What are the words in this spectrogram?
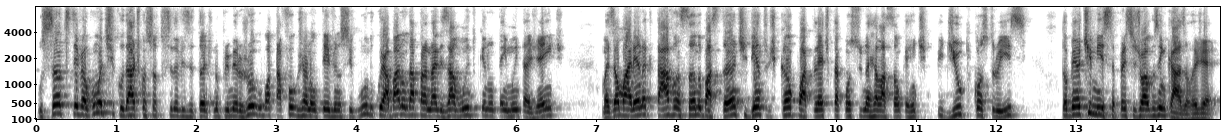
O Santos teve alguma dificuldade com a sua torcida visitante no primeiro jogo, o Botafogo já não teve no segundo, o Cuiabá não dá para analisar muito porque não tem muita gente, mas é uma arena que está avançando bastante. Dentro de campo, o Atlético está construindo a relação que a gente pediu que construísse. Estou bem otimista para esses jogos em casa, Rogério.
